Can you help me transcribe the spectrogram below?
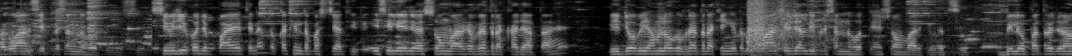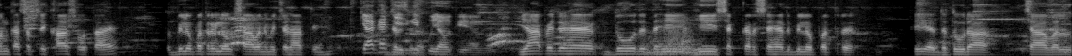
भगवान शिव प्रसन्न होती है इससे। शिव जी को जब पाए थे ना तो कठिन तपस्या थी तो इसीलिए जो है सोमवार का व्रत रखा जाता है कि जो भी हम लोग व्रत रखेंगे तो भगवान शिव जल्दी प्रसन्न होते हैं सोमवार के व्रत से। बिलोपत्र जो है उनका सबसे खास होता है तो बिलोपत्र लोग सावन में चढ़ाते हैं। क्या क्या चीज़ की पूजा होती है? यहाँ पे जो है दूध दही घी शक्कर शहद बिलोपत्र ठीक है धतूरा चावल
